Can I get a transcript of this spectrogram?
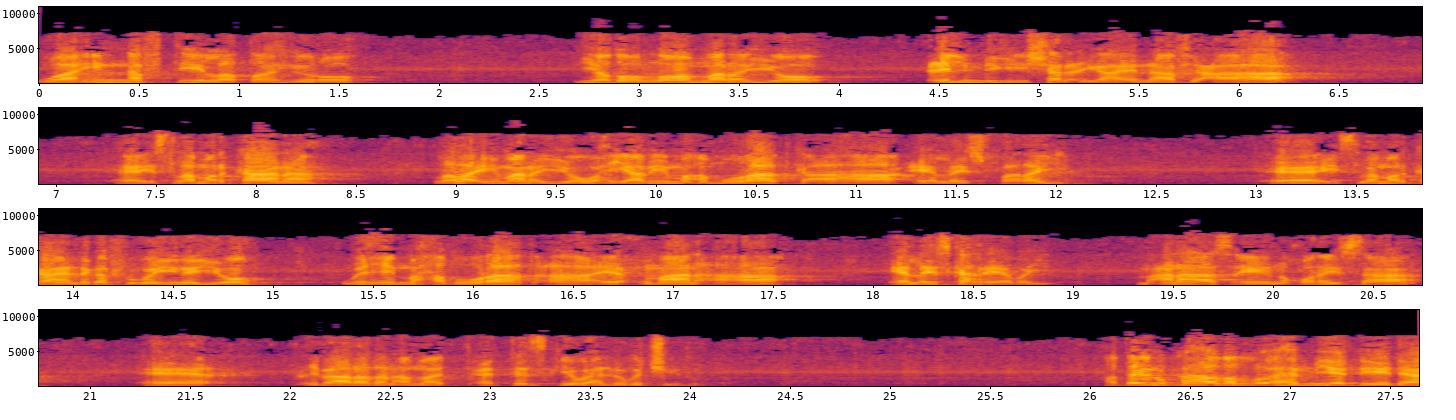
waa in naftii la tahiro iyadoo loo marayo cilmigii sharciga aha ee naafica ahaa ee isla markaana lala imanayo waxyaabihii ma'muuraadka ahaa ee laysfaray ee isla markaana laga fogaynayo wixii maxduuraad ahaa ee xumaan ahaa ee layska reebay. Macnahaas ayay noqonaysaa cibaaradan ama ataskiya wax looga jeedo. Haddaynu ka hadalno ahamiyaddeeda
